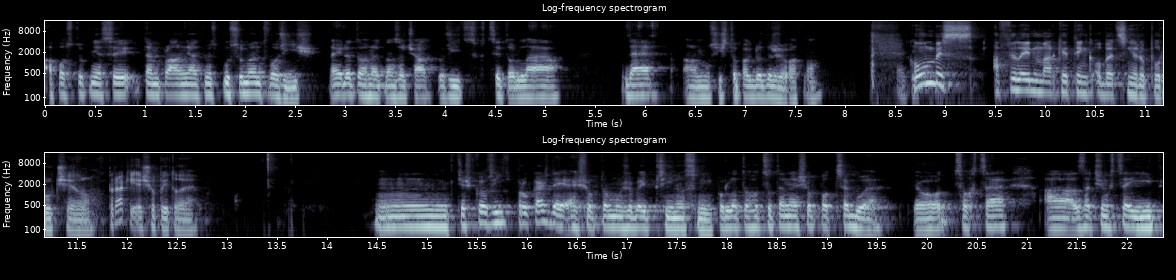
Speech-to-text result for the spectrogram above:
a postupně si ten plán nějakým způsobem tvoříš. Nejde to hned na začátku říct, chci tohle a jde, ale musíš to pak dodržovat. No. Komu bys affiliate marketing obecně doporučil? Pro jaký e-shopy to je? Hmm, těžko říct, pro každý e-shop to může být přínosný, podle toho, co ten e-shop potřebuje jo, co chce a za čím chce jít.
